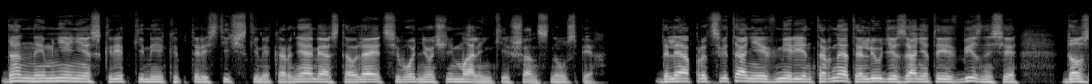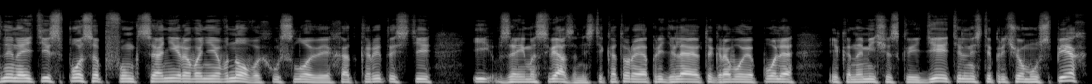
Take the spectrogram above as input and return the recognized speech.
Данное мнение с крепкими капиталистическими корнями оставляет сегодня очень маленький шанс на успех. Для процветания в мире интернета люди, занятые в бизнесе, должны найти способ функционирования в новых условиях открытости и взаимосвязанности, которые определяют игровое поле экономической деятельности, причем успех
